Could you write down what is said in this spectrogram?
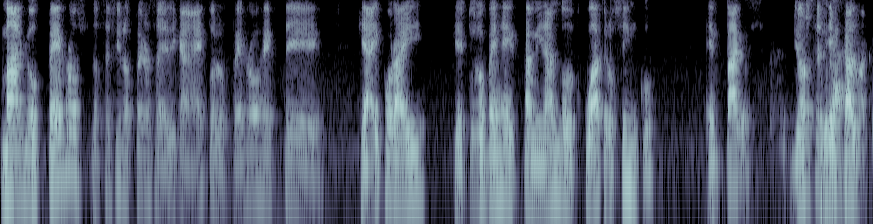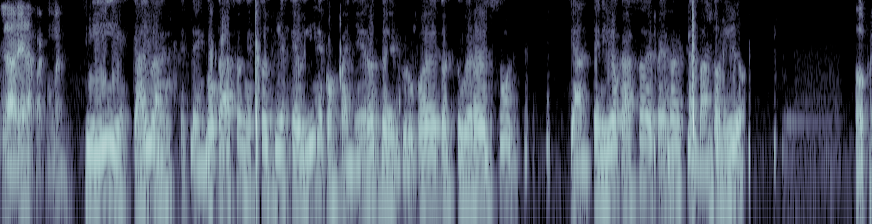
Más los perros, no sé si los perros se dedican a esto, los perros este que hay por ahí, que tú los ves eh, caminando cuatro o cinco en packs, Yo no sé si escalvan la arena para comer. Sí, escalvan. Tengo casos en estos días que vi de compañeros del grupo de Tortuguero del Sur que han tenido casos de perros escalvando nidos. Ok.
